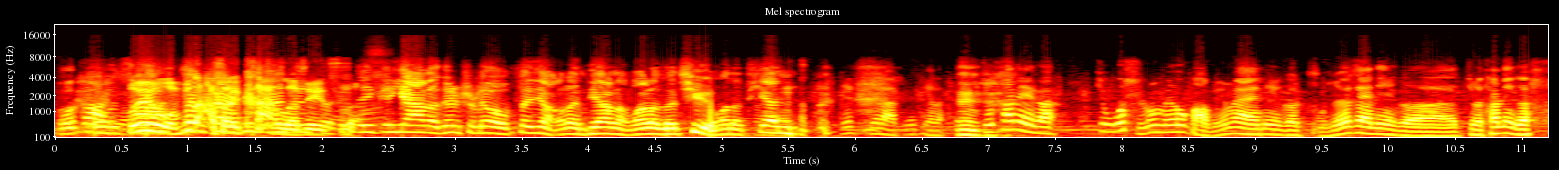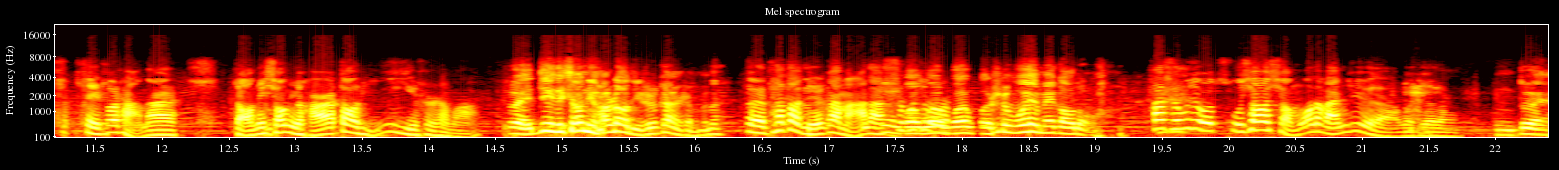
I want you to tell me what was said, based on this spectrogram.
我告诉你啊，所以我不打算看了这次跟跟鸭子跟石榴分享了半天了，我勒个去，我的天哪！别提了，别提了。嗯就他那个，就我始终没有搞明白，那个主角在那个，就是他那个废废车场那儿找那小女孩，到底意义是什么？对，这个小女孩到底是干什么的？对她到底是干嘛的？是不我我是就是我我是我也没搞懂。她是不是就是促销小魔的玩具的？我觉得。嗯，对，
